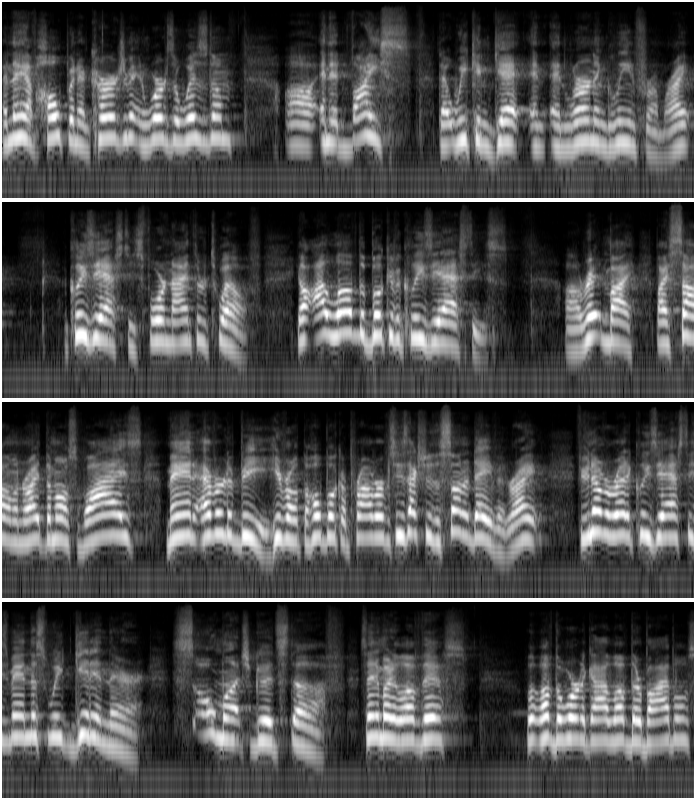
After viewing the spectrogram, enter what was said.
And they have hope and encouragement and words of wisdom uh, and advice that we can get and, and learn and glean from, right? Ecclesiastes 4 9 through 12. Y'all, I love the book of Ecclesiastes, uh, written by, by Solomon, right? The most wise man ever to be. He wrote the whole book of Proverbs. He's actually the son of David, right? If you've never read Ecclesiastes, man, this week, get in there. So much good stuff. Does anybody love this? Love the Word of God, love their Bibles?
